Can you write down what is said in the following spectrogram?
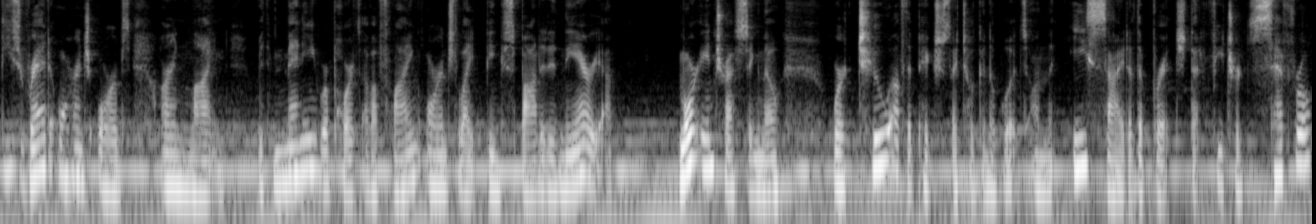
These red orange orbs are in line with many reports of a flying orange light being spotted in the area. More interesting, though, were two of the pictures I took in the woods on the east side of the bridge that featured several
